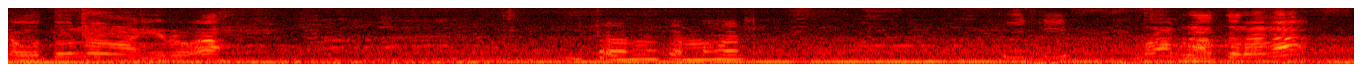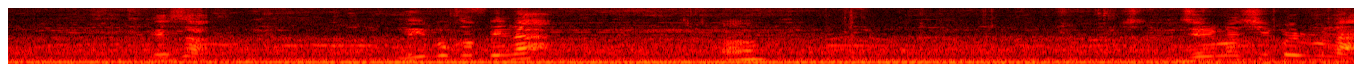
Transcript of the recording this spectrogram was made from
Kauto na ng iro ah. Ito ang kamahal. Do this. Na, blato na na. Kesa, libo ka pina. Oh. German Shepherd mo na.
